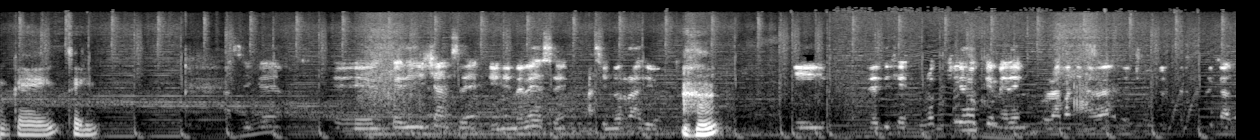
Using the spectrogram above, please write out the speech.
Ok, sí. Así que eh, pedí chance en MBS haciendo radio Ajá. y les dije, no quiero que me den un programa ni nada, de hecho es muy complicado,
